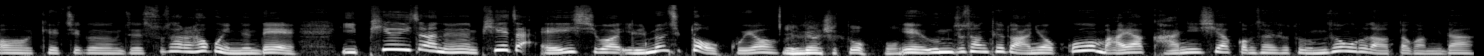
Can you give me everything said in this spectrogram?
어, 이렇게 지금 이제 수사를 하고 있는데 이 피의자는 피해자 A 씨와 일면식도 없고요. 일면식도 없고 예, 음주 상태도 아니었고 마약 간이 시약 검사에서도 음성으로 나왔다고 합니다.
